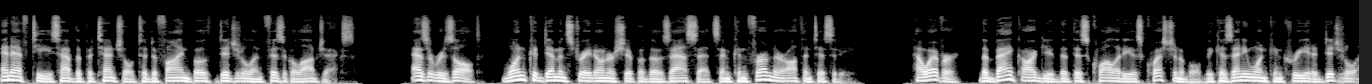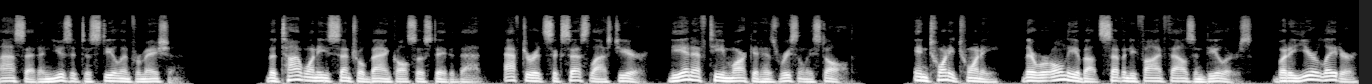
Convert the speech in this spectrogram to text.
NFTs have the potential to define both digital and physical objects. As a result, one could demonstrate ownership of those assets and confirm their authenticity. However, the bank argued that this quality is questionable because anyone can create a digital asset and use it to steal information. The Taiwanese central bank also stated that, after its success last year, the NFT market has recently stalled. In 2020, there were only about 75,000 dealers, but a year later,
